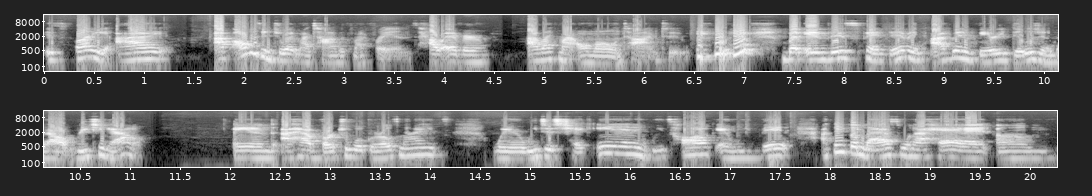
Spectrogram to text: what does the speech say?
it's funny, I, I've always enjoyed my time with my friends. However, I like my own time too. but in this pandemic, I've been very diligent about reaching out. And I have virtual girls' nights where we just check in and we talk and we vet. I think the last one I had, um,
